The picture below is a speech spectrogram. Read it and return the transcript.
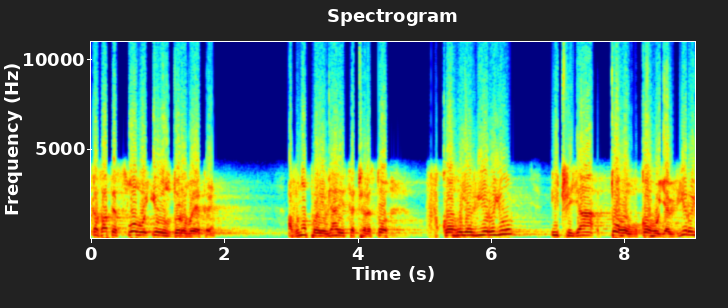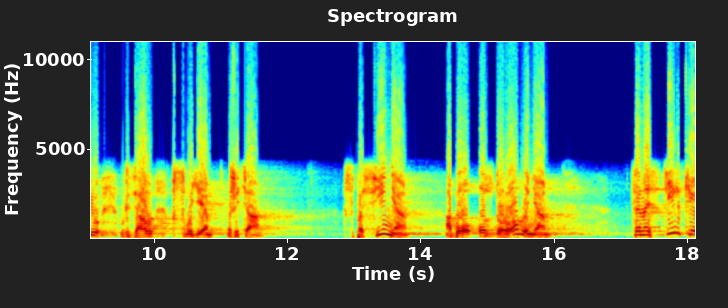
сказати слово і оздоровити, а воно проявляється через те, в кого я вірую, і чи я того, в кого я вірую, взяв в своє життя. Спасіння або оздоровлення це не стільки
